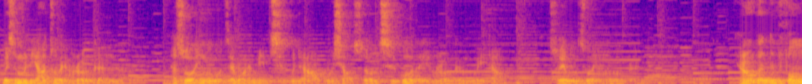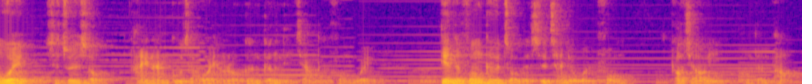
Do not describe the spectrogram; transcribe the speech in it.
为什么你要做羊肉羹呢？”他说：“因为我在外面吃不到我小时候吃过的羊肉羹味道，所以我做羊肉羹。羊肉羹的风味是遵守。”台南古早味羊肉羹羹底这样的风味，店的风格走的是餐酒馆风，高脚椅、红灯泡，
